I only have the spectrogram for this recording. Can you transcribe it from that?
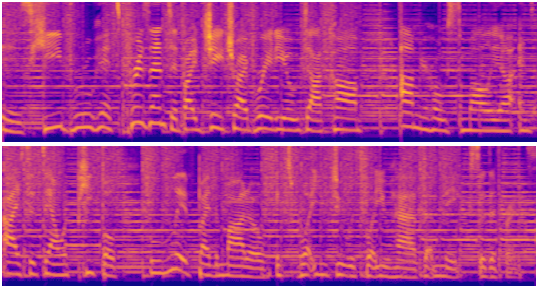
is Hebrew Hits presented by JTribeRadio.com. I'm your host, Malya, and I sit down with people who live by the motto it's what you do with what you have that makes a difference.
